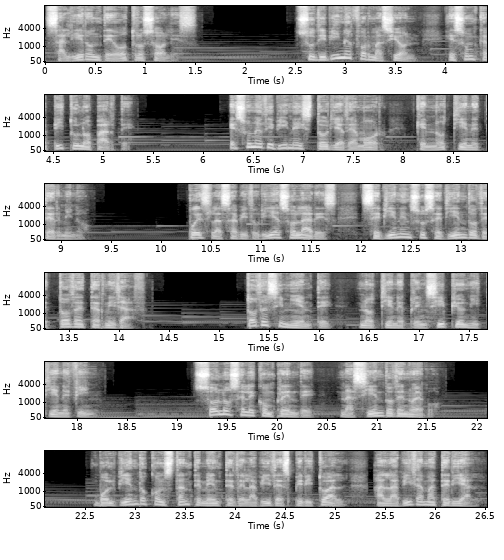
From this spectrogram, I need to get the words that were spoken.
salieron de otros soles. Su divina formación es un capítulo aparte. Es una divina historia de amor que no tiene término. Pues las sabidurías solares se vienen sucediendo de toda eternidad. Toda simiente no tiene principio ni tiene fin. Solo se le comprende naciendo de nuevo. Volviendo constantemente de la vida espiritual a la vida material.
